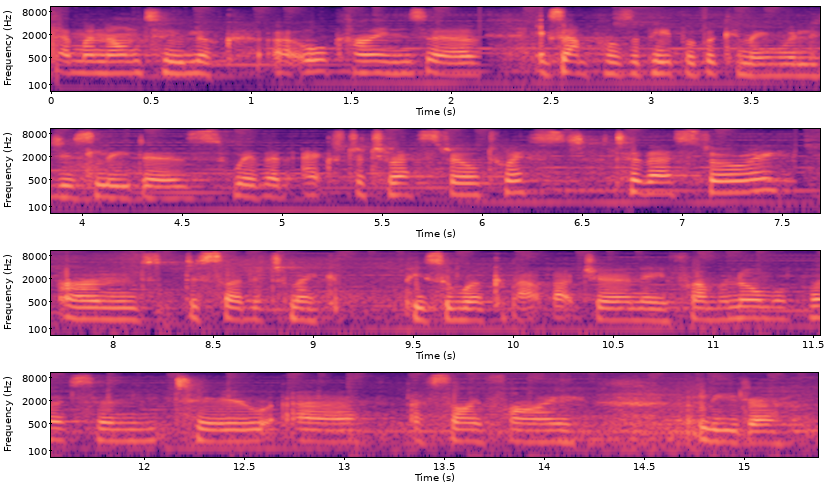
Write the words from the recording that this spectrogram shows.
then went on to look at all kinds of examples of people becoming religious leaders with an extraterrestrial twist to their story and decided to make piece of work about that journey from a normal person to uh, a sci-fi leader.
